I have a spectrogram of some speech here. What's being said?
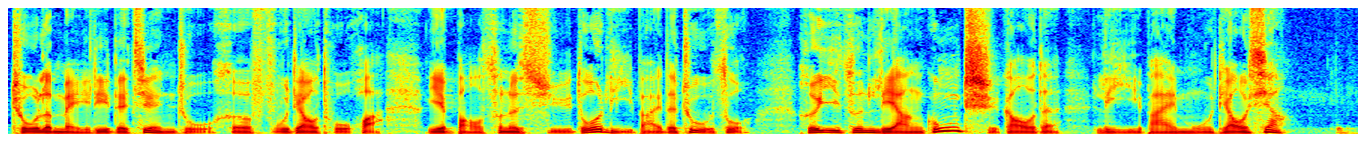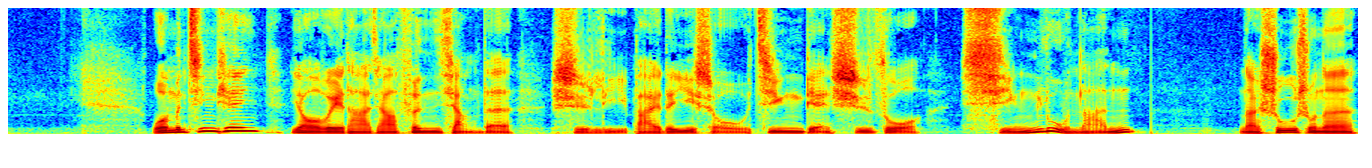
除了美丽的建筑和浮雕图画，也保存了许多李白的著作和一尊两公尺高的李白木雕像。我们今天要为大家分享的是李白的一首经典诗作《行路难》。那叔叔呢，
